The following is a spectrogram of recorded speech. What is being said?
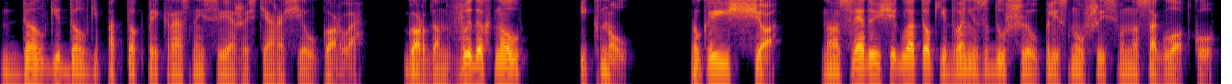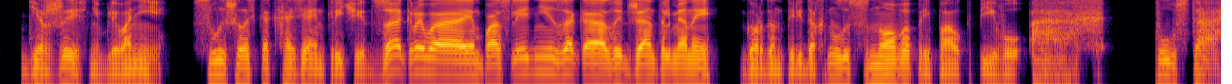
Долгий-долгий поток прекрасной свежести оросил горло. Гордон выдохнул и кнул. «Ну-ка еще!» Но следующий глоток едва не задушил, плеснувшись в носоглотку. «Держись, не блевани!» Слышалось, как хозяин кричит «Закрываем! Последние заказы, джентльмены!» Гордон передохнул и снова припал к пиву. «Ах!» Пусто.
